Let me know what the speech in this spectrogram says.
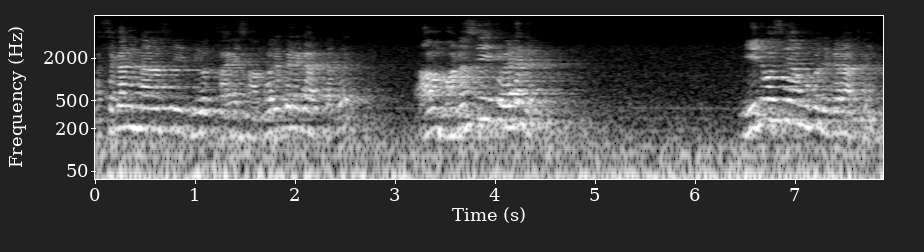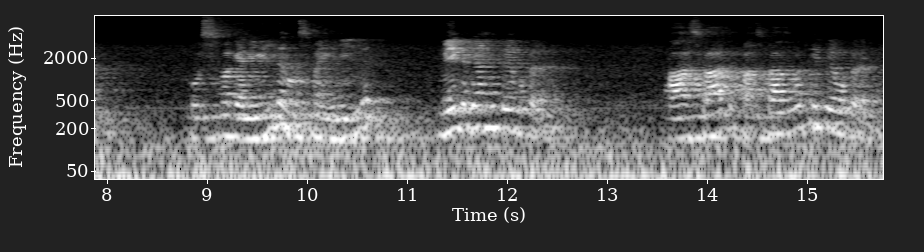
අසකන නාසයේ දිව කය සංවර කරගත්තට ආව මනසේ ඒක වැඩ කරනවා. ඊට පස්සේ මොකද කරන්නේ? හුස්ම ගැනීමද හුස්ම එනීමද මේක ගැන හිත යොමු කරනවා. ආස්වාද ප්‍රස්වාස වලට හිත යොමු කරනවා.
